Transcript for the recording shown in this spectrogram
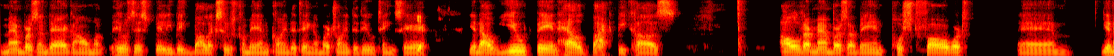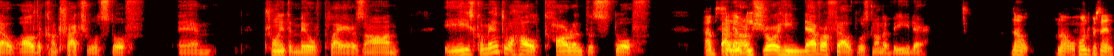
members in there going, who's this Billy Big Bollocks who's come in kind of thing, and we're trying to do things here. Yeah you know, youth being held back because older members are being pushed forward. Um, you know, all the contractual stuff, um, trying to move players on. He's come into a whole torrent of stuff Absolutely. that I'm sure he never felt was going to be there. No, no, 100%.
